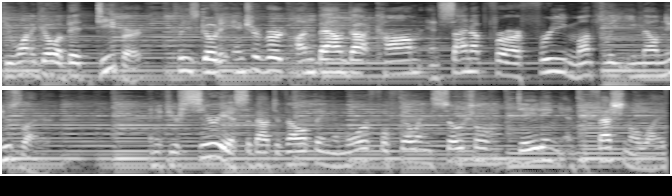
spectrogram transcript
If you want to go a bit deeper, please go to introvertunbound.com and sign up for our free monthly email newsletter. And if you're serious about developing a more fulfilling social, dating, and professional life,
